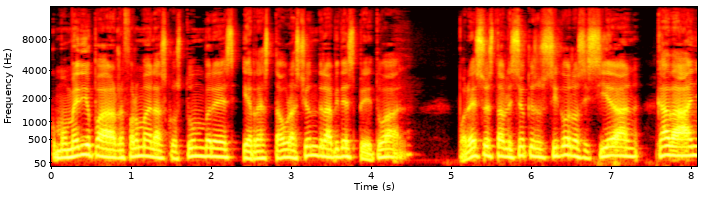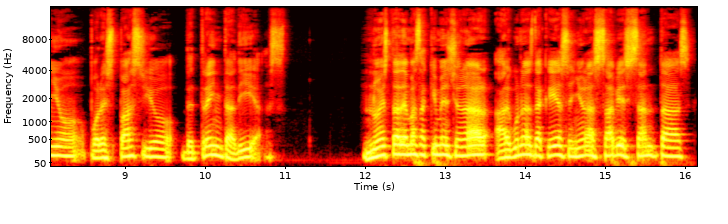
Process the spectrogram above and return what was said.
como medio para la reforma de las costumbres y restauración de la vida espiritual. Por eso estableció que sus hijos los hicieran cada año por espacio de treinta días. No está de más aquí mencionar algunas de aquellas señoras sabias y santas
